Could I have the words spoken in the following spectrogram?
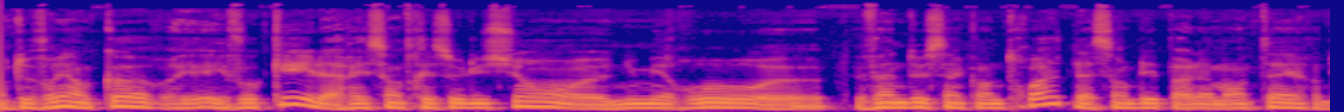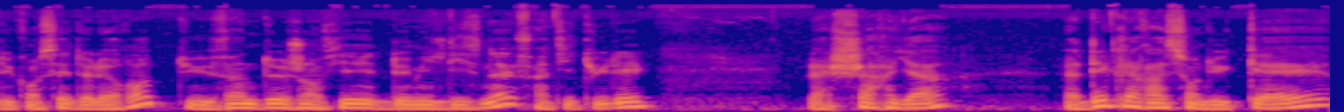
On devrait encore évoquer la récente résolution euh, numéro 2253 euh, de l'Assemblée parlementaire du Conseil de l'Europe du 22 janvier 2019 intitulée La charia, la déclaration du Caire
